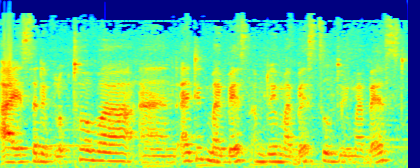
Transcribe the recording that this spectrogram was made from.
I started vlogtober and i did my best. I'm doing my best still doing my best.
